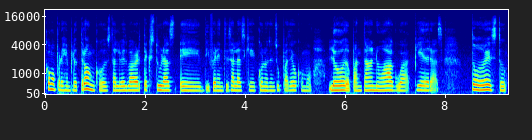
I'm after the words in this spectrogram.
como por ejemplo troncos, tal vez va a haber texturas eh, diferentes a las que conocen su paseo como lodo, pantano, agua, piedras, todo esto,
